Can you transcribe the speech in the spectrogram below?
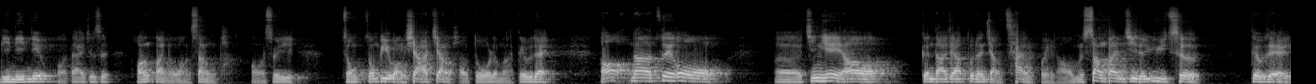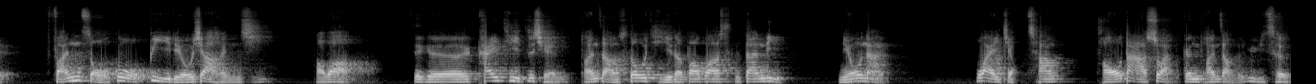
零零六哦，大概就是缓缓的往上爬哦，所以总总比往下降好多了嘛，对不对？好，那最后呃，今天也要跟大家不能讲忏悔了，我们上半季的预测对不对？反走过必留下痕迹，好不好？这个开季之前，团长收集了包括史丹利。牛奶、外角仓、淘大蒜跟团长的预测，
